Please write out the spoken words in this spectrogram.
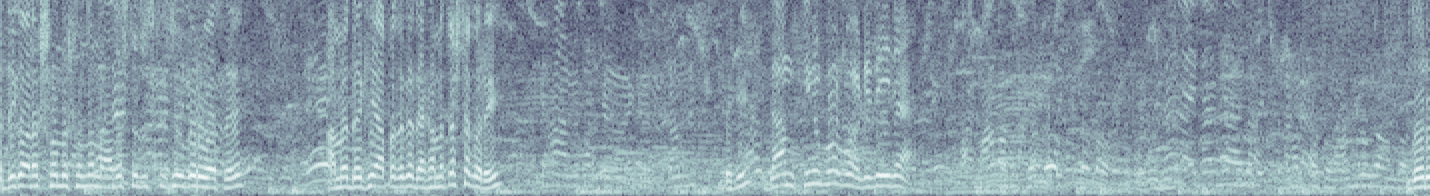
এদিকে অনেক সুন্দর সুন্দর নাদুস টুদুস কিছু গরু আছে। আমরা দেখি আপনাদেরকে দেখানোর চেষ্টা করি। দেখি। দাম কিনে পড়ব? এটা দিই না। গরু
